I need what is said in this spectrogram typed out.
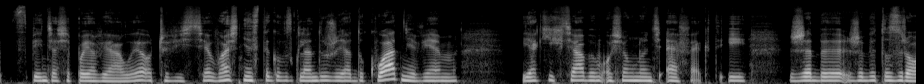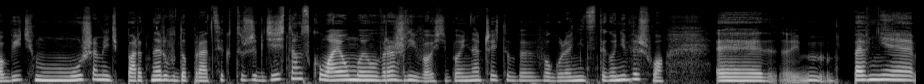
y, spięcia się pojawiały, oczywiście, właśnie z tego względu, że ja dokładnie wiem, jaki chciałabym osiągnąć efekt. I żeby, żeby to zrobić, muszę mieć partnerów do pracy, którzy gdzieś tam skumają moją wrażliwość, bo inaczej to by w ogóle nic z tego nie wyszło. E, pewnie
